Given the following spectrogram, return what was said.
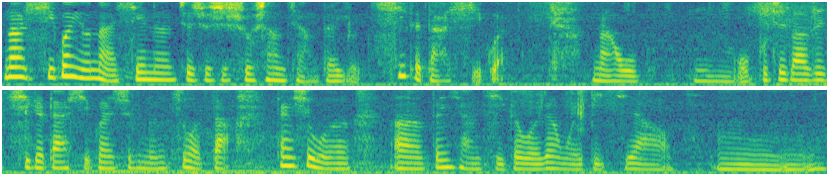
那习惯有哪些呢？这就是书上讲的有七个大习惯。那我，嗯，我不知道这七个大习惯是不是能做到，但是我呃分享几个我认为比较嗯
